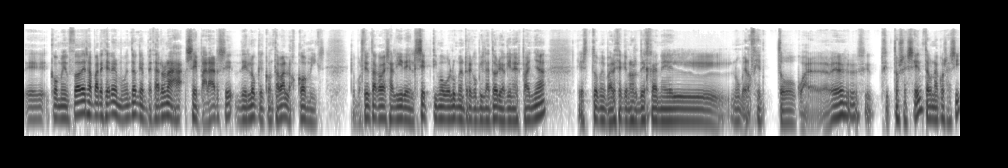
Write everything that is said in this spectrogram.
eh, comenzó a desaparecer en el momento en que empezaron a separarse de lo que contaban los cómics. Que por cierto acaba de salir el séptimo volumen recopilatorio aquí en España. Esto me parece que nos deja en el número 100, a ver, 160, una cosa así.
